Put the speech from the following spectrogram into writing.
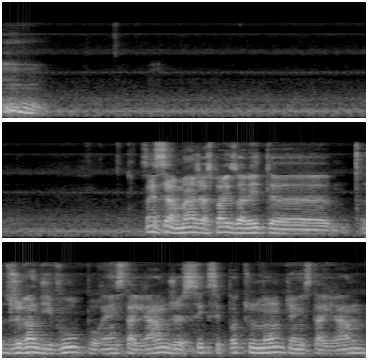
Sincèrement, j'espère que vous allez être euh, du rendez-vous pour Instagram. Je sais que c'est pas tout le monde qui a Instagram.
